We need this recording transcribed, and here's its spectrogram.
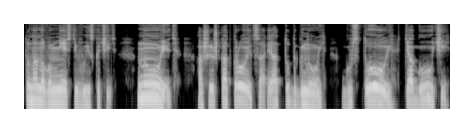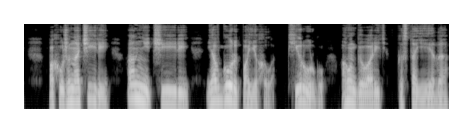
то на новом месте выскочить. Ведь, а шишка откроется, и оттуда гной, густой, тягучий, похоже на чирий, а не чирий. Я в город поехала, к хирургу, а он говорит, костоеда.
